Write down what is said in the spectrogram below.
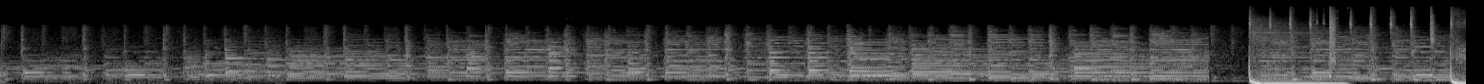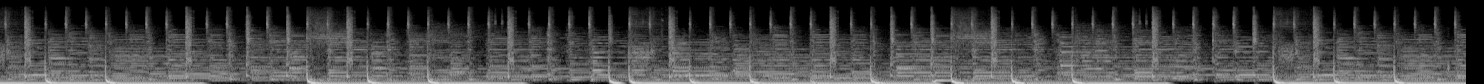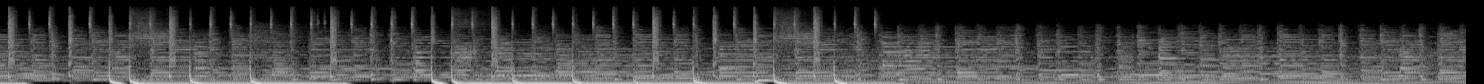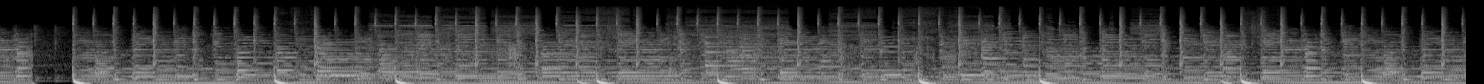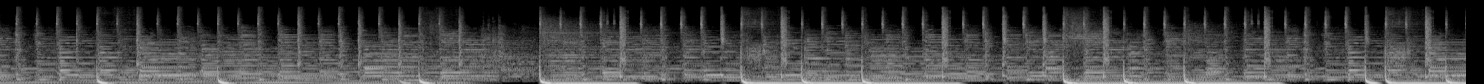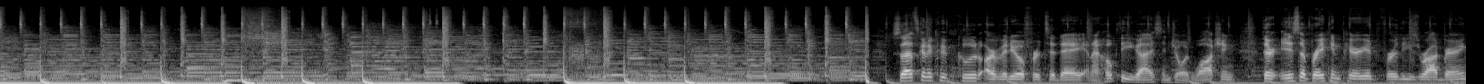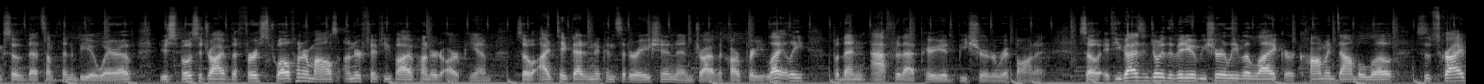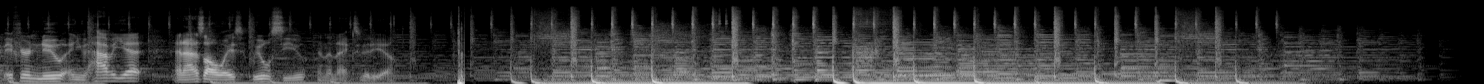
So that's going to conclude our video for today, and I hope that you guys enjoyed watching. There is a break-in period for these rod bearings, so that's something to be aware of. You're supposed to drive the first 1,200 miles under 5,500 RPM, so I'd take that into consideration and drive the car pretty lightly, but then after that period, be sure to rip on it. So if you guys enjoyed the video, be sure to leave a like or comment down below. Subscribe if you're new and you haven't yet, and as always, we will see you in the next video.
